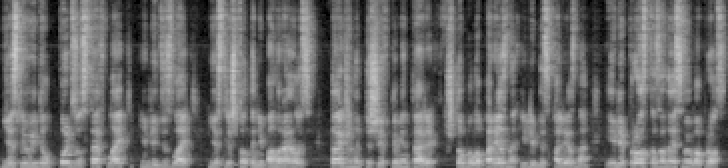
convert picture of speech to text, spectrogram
Если увидел пользу, ставь лайк или дизлайк. Если что-то не понравилось, также напиши в комментариях, что было полезно или бесполезно, или просто задай свой вопрос.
